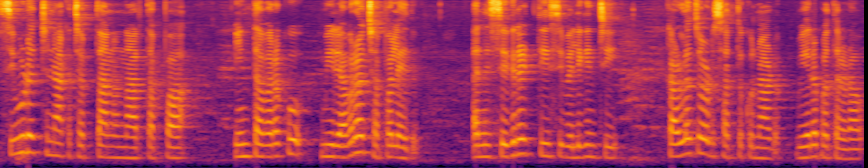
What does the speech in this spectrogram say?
శివుడొచ్చినాక చెప్తానన్నారు తప్ప ఇంతవరకు మీరెవరో చెప్పలేదు అని సిగరెట్ తీసి వెలిగించి కళ్ళజోడు సర్దుకున్నాడు వీరభద్రరావు.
